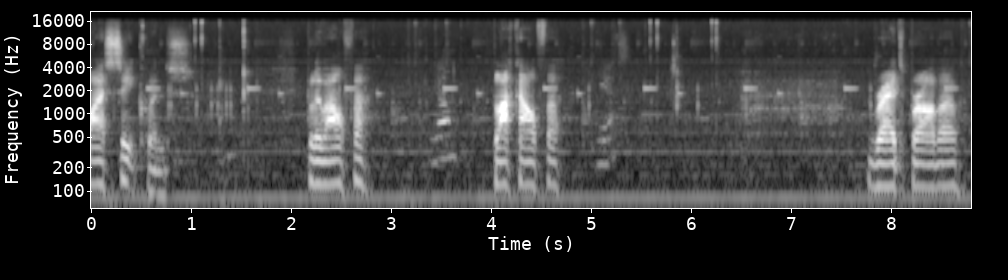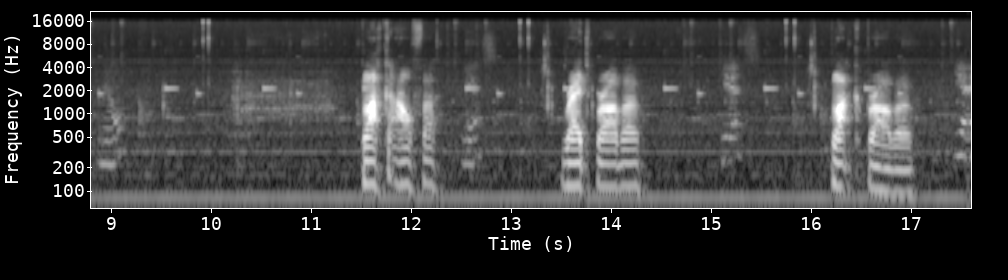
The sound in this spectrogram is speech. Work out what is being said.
Wire sequence. Blue alpha. No. Black alpha. Yes. Red bravo. No. Black alpha. Yes. Red bravo. Yes. Black bravo. Yes.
